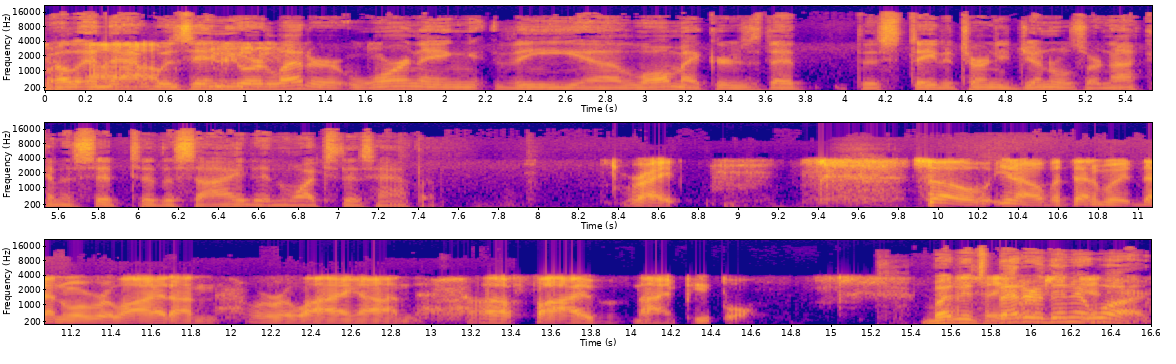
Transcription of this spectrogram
Well, and that um, was in your letter warning the uh, lawmakers that the state attorney generals are not going to sit to the side and watch this happen. Right. So you know, but then we then we're relied on we're relying on uh, five of nine people. But it's better than it was.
